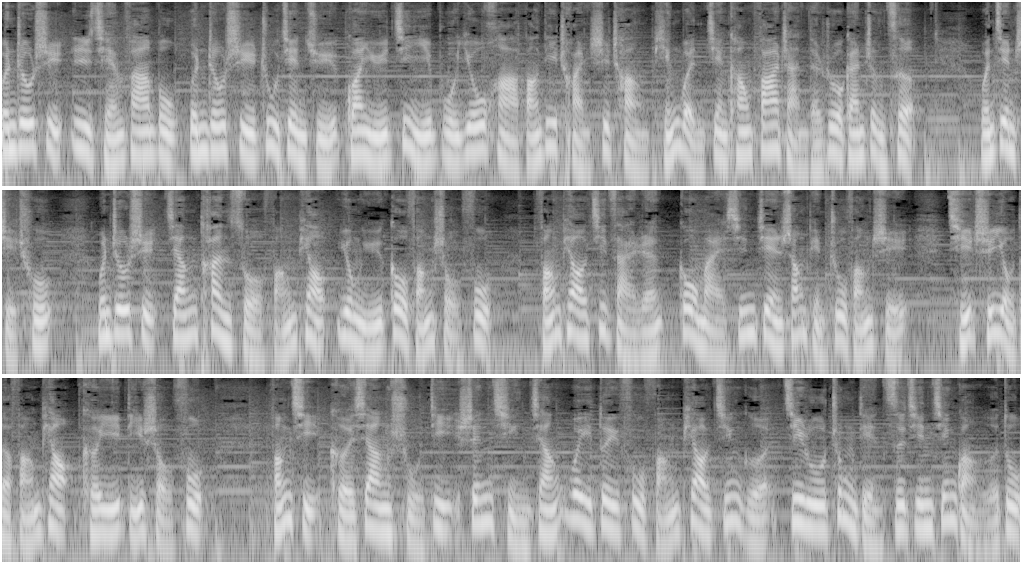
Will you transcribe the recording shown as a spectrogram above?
温州市日前发布《温州市住建局关于进一步优化房地产市场平稳健康发展的若干政策》。文件指出，温州市将探索房票用于购房首付，房票记载人购买新建商品住房时，其持有的房票可以抵首付。房企可向属地申请将未兑付房票金额计入重点资金监管额度。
